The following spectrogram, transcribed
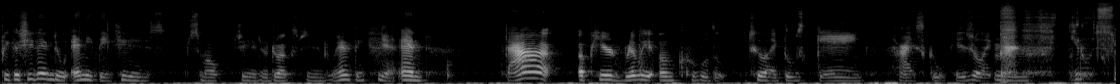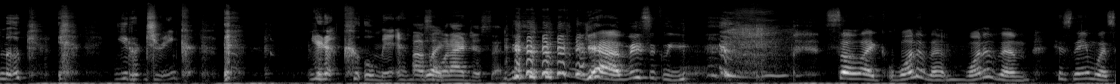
because she didn't do anything. She didn't smoke. She didn't do drugs. She didn't do anything. Yeah. And that appeared really uncool to, to like those gang high school kids. You're like, Mm. you don't smoke, you don't drink, you're not cool, man. Oh, so like, what I just said. yeah, basically. So like one of them, one of them, his name was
